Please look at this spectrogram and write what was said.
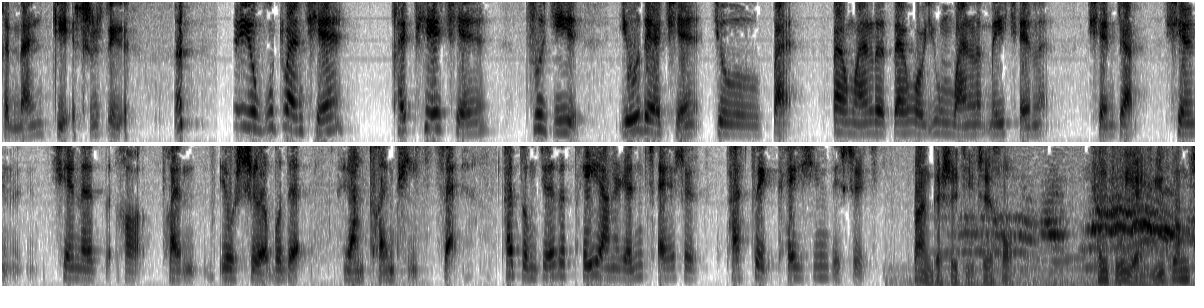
很难解释这个。这又不赚钱，还贴钱，自己有点钱就办，办完了待会儿用完了没钱了，欠账欠欠了好团又舍不得让团体散，他总觉得培养人才是他最开心的事情。半个世纪之后，曾主演《余光曲》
